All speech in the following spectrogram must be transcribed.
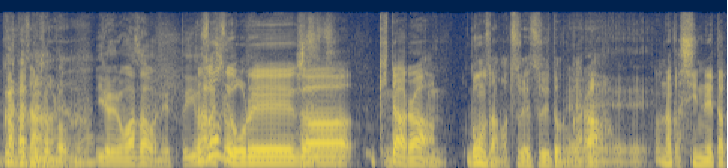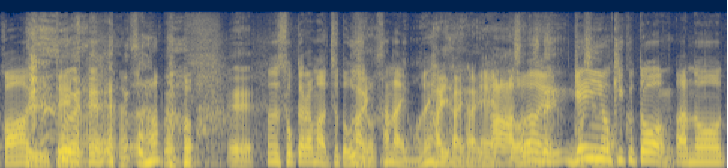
習ってちょっとん。いろいろ技をねっていうその時話を。俺が来たら、ゴンさんが杖ついとるから、ええなんか新ネタか？言うて。え そっからまあちょっと後ろ家内もね、はい。はいはいえーあそうですね。原因を聞くと、あの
